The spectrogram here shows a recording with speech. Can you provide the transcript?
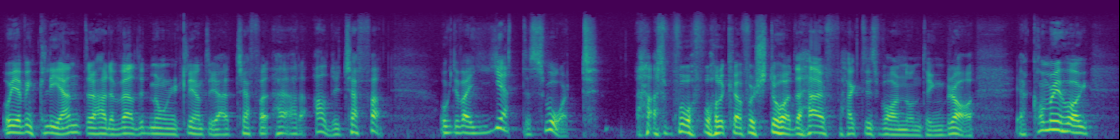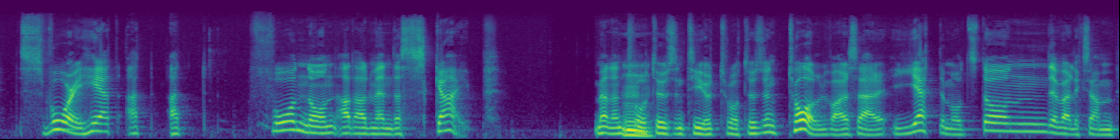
Och även klienter, jag hade väldigt många klienter jag, träffade, jag hade aldrig träffat. Och det var jättesvårt att få folk att förstå att det här faktiskt var någonting bra. Jag kommer ihåg svårighet att, att få någon att använda Skype. Mellan mm. 2010 och 2012 var det så här jättemotstånd, det var liksom,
